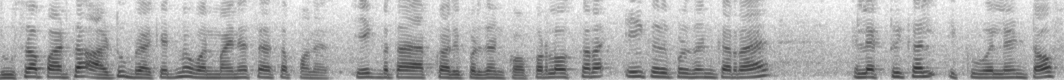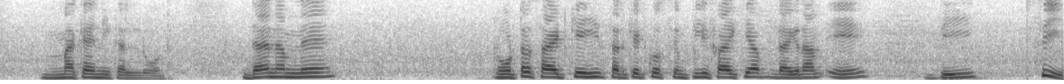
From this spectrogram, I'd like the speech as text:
दूसरा पार्ट था आर टू ब्रैकेट में one minus S upon S एक बताया आपका रिप्रेजेंट कॉपर लॉस कर रहा है, एक रिप्रेजेंट कर रहा है electrical equivalent of mechanical load then हमने रोटर साइड के ही सर्किट को सिंप्लीफाई किया diagram A B C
